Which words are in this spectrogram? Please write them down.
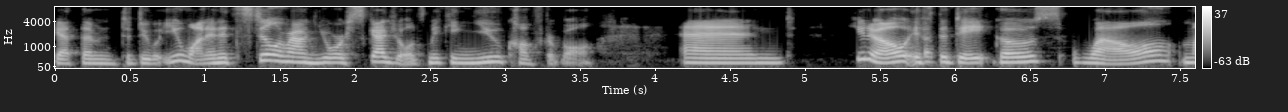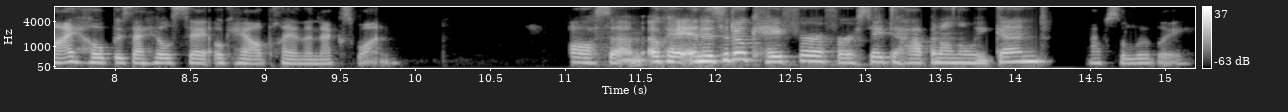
get them to do what you want. And it's still around your schedule. It's making you comfortable. And you know if the date goes well my hope is that he'll say okay i'll plan the next one. Awesome. Okay and is it okay for a first date to happen on the weekend? Absolutely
